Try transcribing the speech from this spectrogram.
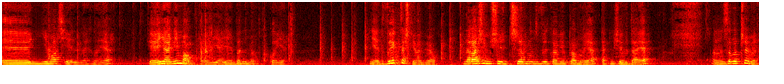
yy, nie macie jedynek, no nie? Ja, ja nie mam, ja, ja nie będę miał, spokojnie. Nie, dwójek też nie będę miał. Na razie mi się żadna dwójka nie planuje, tak mi się wydaje. Ale zobaczymy.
